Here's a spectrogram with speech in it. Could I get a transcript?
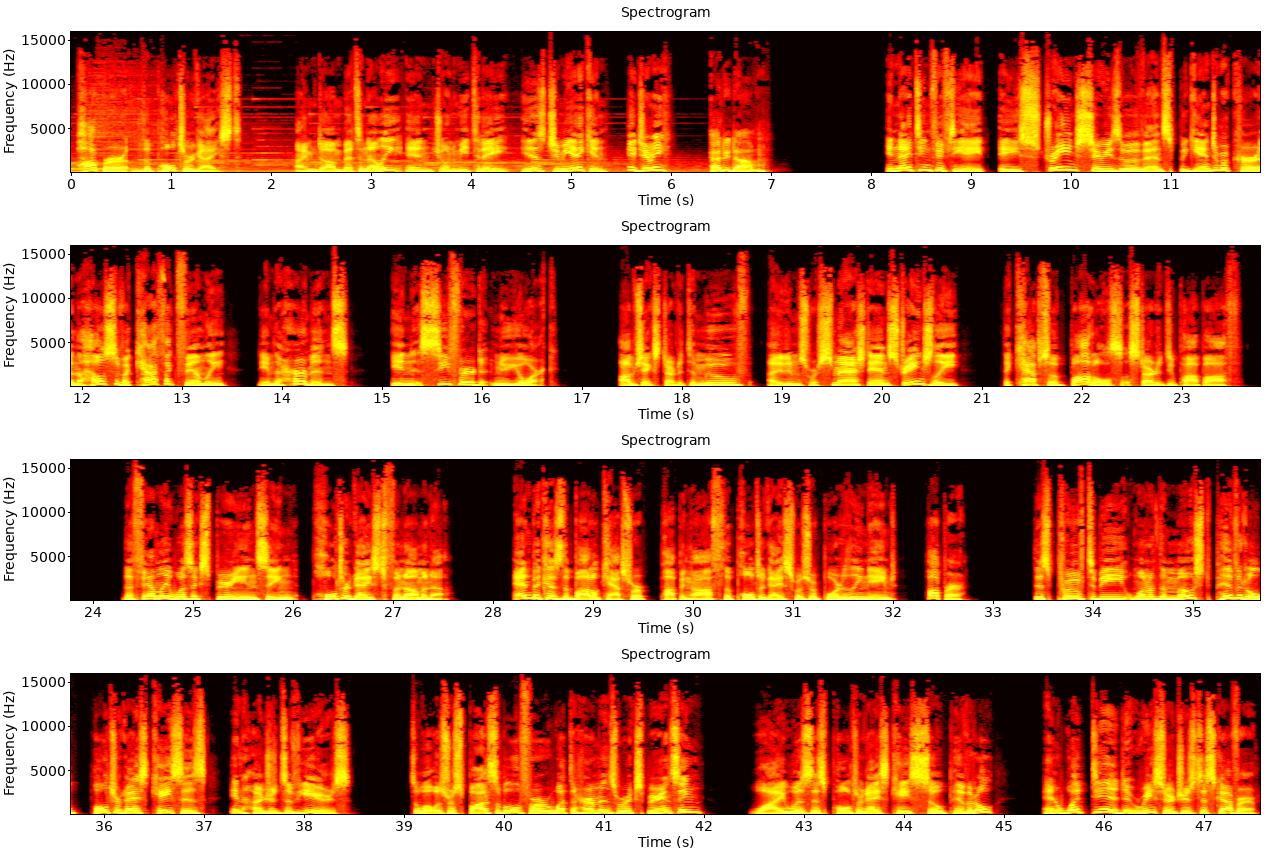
Popper the Poltergeist. I'm Dom Bettinelli, and joining me today is Jimmy Akin. Hey, Jimmy. Howdy, Dom. In 1958, a strange series of events began to occur in the house of a Catholic family named the Herrmanns in Seaford, New York. Objects started to move, items were smashed, and strangely, the caps of bottles started to pop off. The family was experiencing poltergeist phenomena. And because the bottle caps were popping off, the poltergeist was reportedly named Popper. This proved to be one of the most pivotal poltergeist cases in hundreds of years. So, what was responsible for what the Herrmanns were experiencing? Why was this poltergeist case so pivotal? And what did researchers discover?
